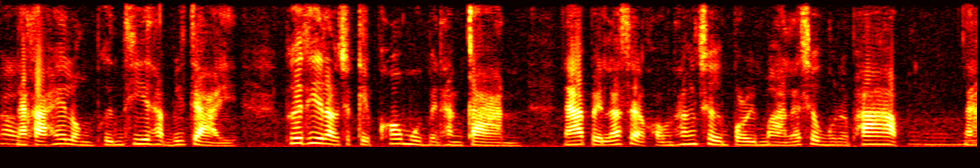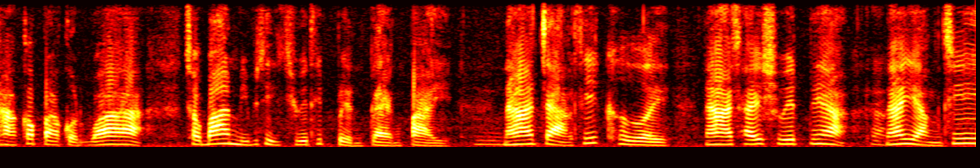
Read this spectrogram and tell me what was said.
ค่ะนะคะให้ลงพื้นที่ทำวิจัย เพื่อที่เราจะเก็บข้อมูลเป็นทางการนะคะเป็นลักษณะของทั้งเชิงปริมาณและเชิงคุณภาพอืมนะคะก็ปรากฏว่าชาวบ้านมีวิถีชีวิตที่เปลี่ยนแปลงไปอืมนะคะจากที่เคยนะคะใช้ชีวิตเนี่ยค่ะนะอย่างที่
